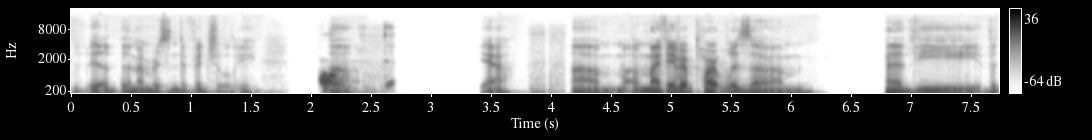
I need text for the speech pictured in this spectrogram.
the, the members individually. Oh, Uh, Yeah. Um my favorite part was um kind of the the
